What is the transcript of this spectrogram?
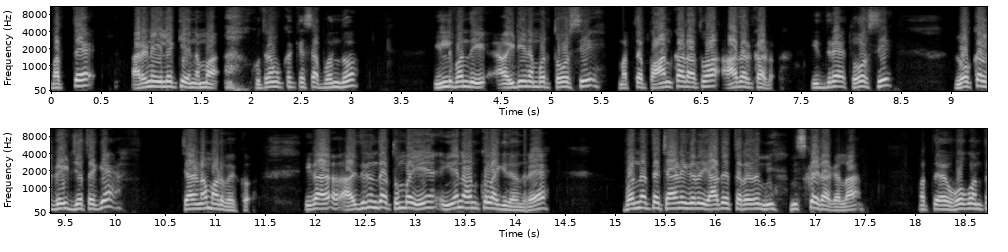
ಮತ್ತೆ ಅರಣ್ಯ ಇಲಾಖೆ ನಮ್ಮ ಕುದುರೆಮುಖಕ್ಕೆ ಸಹ ಬಂದು ಇಲ್ಲಿ ಬಂದು ಐ ಡಿ ನಂಬರ್ ತೋರಿಸಿ ಮತ್ತೆ ಪಾನ್ ಕಾರ್ಡ್ ಅಥವಾ ಆಧಾರ್ ಕಾರ್ಡ್ ಇದ್ರೆ ತೋರಿಸಿ ಲೋಕಲ್ ಗೈಡ್ ಜೊತೆಗೆ ಚಾರಣ ಮಾಡಬೇಕು. ಈಗ ಅದರಿಂದ ತುಂಬ ಏನು ಅನುಕೂಲ ಆಗಿದೆ ಅಂದರೆ ಬಂದಂಥ ಚಾರಣಿಗರು ಯಾವುದೇ ಥರದ ಮಿಸ್ಗೈಡ್ ಆಗಲ್ಲ. ಮತ್ತು ಹೋಗುವಂಥ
